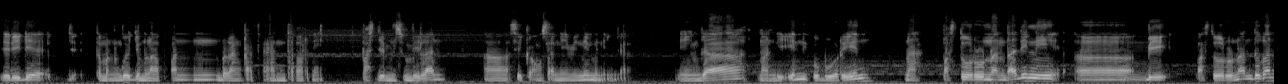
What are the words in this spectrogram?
Jadi dia teman gue jam 8 berangkat kantor nih. Pas jam 9 uh, si Kong Sanim ini meninggal. Meninggal mandiin dikuburin. Nah pas turunan tadi nih uh, Hmm. bi pas turunan tuh kan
